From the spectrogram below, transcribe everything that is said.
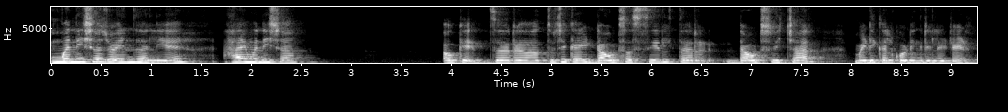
मनीषा जॉईन झाली आहे हाय मनीषा. ओके जर तुझे काही डाऊट्स असतील तर डाऊट्स विचार medical coding related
